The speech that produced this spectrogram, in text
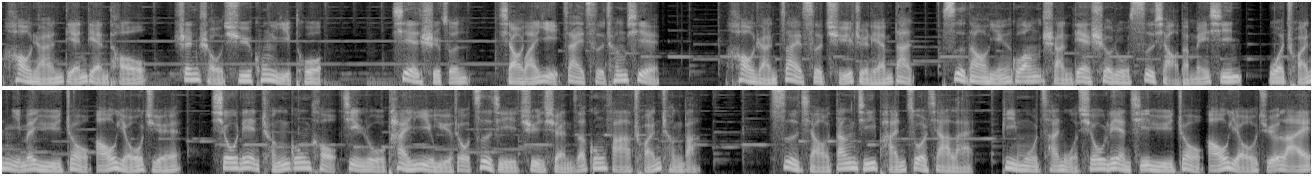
浩然点点头，伸手虚空一托：“谢师尊。”小玩意再次称谢。浩然再次取指连弹。四道银光闪电射入四小的眉心，我传你们宇宙遨游诀，修炼成功后进入太一宇宙，自己去选择功法传承吧。四小当即盘坐下来，闭目参悟修炼起宇宙遨游诀来。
